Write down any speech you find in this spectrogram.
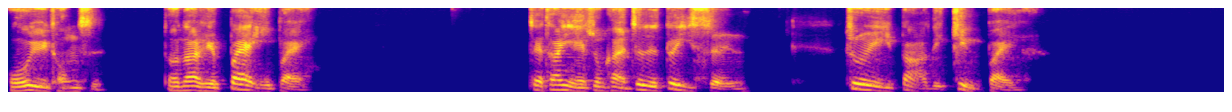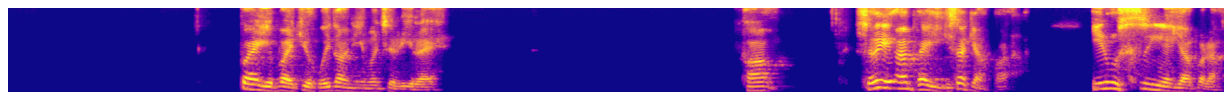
我与童子到那里拜一拜，在他眼中看，这是对神最大的敬拜。拜一拜，就回到你们这里来。好，所以安排以上讲话，一路试验亚伯拉罕。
